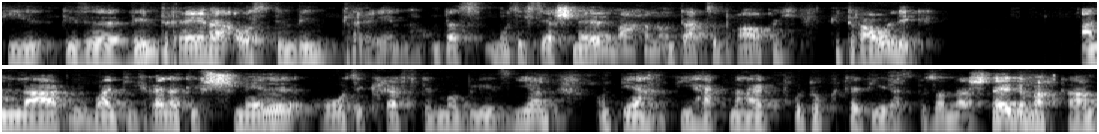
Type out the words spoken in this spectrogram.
die, diese Windräder aus dem Wind drehen. Und das muss ich sehr schnell machen und dazu brauche ich Hydraulik. Anlagen, weil die relativ schnell große Kräfte mobilisieren und der, die hatten halt Produkte, die das besonders schnell gemacht haben.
